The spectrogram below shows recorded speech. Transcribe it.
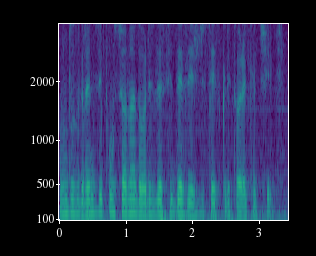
um dos grandes impulsionadores desse desejo de ser escritora que eu tive.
